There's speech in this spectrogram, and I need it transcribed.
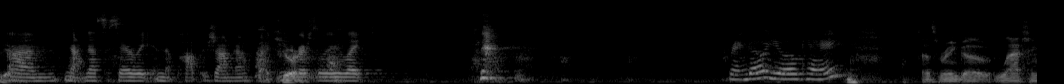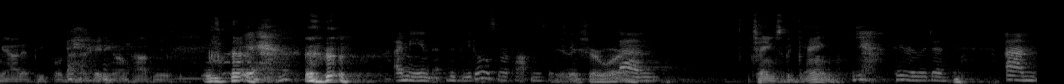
Yeah. um, not necessarily in the pop genre but Sure. universally liked Ringo, you okay? That's Ringo lashing out at people that are hating on pop music. yeah. I mean, the Beatles were pop music Yeah, too. they sure were. Um, Changed the game. Yeah, they really did. Um,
